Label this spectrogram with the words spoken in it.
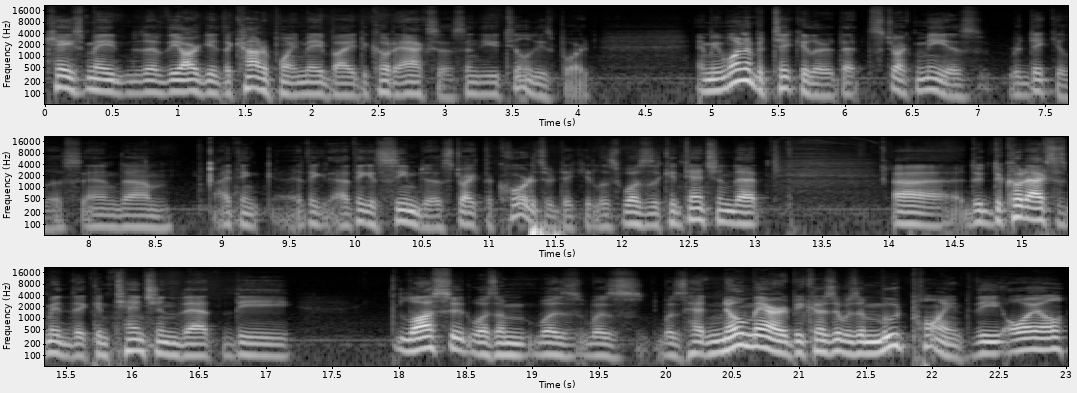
case made, the, the argument, the counterpoint made by Dakota Access and the Utilities Board. I mean, one in particular that struck me as ridiculous, and um, I think I think I think it seemed to strike the court as ridiculous, was the contention that uh, the Dakota Access made the contention that the lawsuit was a, was was was had no merit because it was a moot point. The oil.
